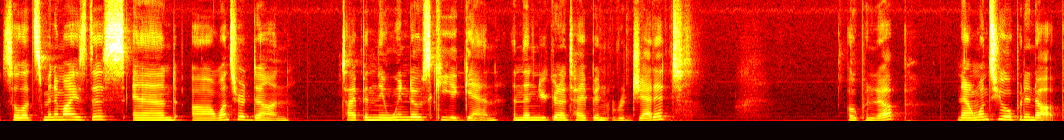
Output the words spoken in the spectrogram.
So let's minimize this and uh, once you're done, type in the Windows key again and then you're going to type in regedit, open it up. Now once you open it up,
